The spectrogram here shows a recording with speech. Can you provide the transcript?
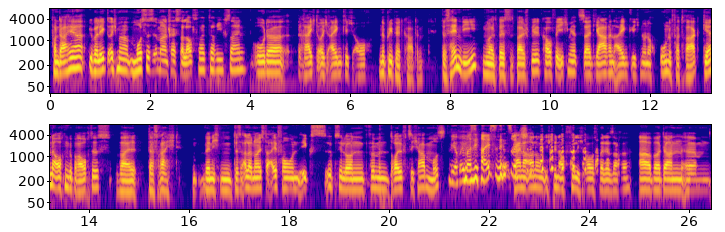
Von daher überlegt euch mal, muss es immer ein fester Laufzeittarif sein oder reicht euch eigentlich auch eine Prepaid-Karte? Das Handy, nur als bestes Beispiel, kaufe ich mir jetzt seit Jahren eigentlich nur noch ohne Vertrag. Gerne auch ein gebrauchtes, weil das reicht wenn ich das allerneueste iPhone XY35 haben muss. Wie auch immer sie heißen inzwischen. Keine Ahnung, ich bin auch völlig raus bei der Sache. Aber dann ähm,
